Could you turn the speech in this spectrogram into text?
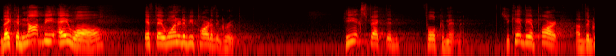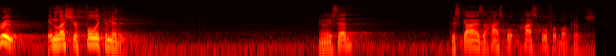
They could not be AWOL if they wanted to be part of the group. He expected full commitment. So you can't be a part of the group unless you're fully committed. You know what he said? This guy is a high school, high school football coach.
